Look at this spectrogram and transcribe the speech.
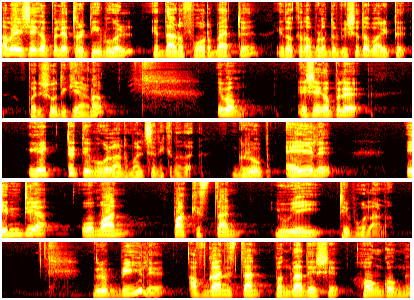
അപ്പോൾ ഏഷ്യ കപ്പിൽ എത്ര ടീമുകൾ എന്താണ് ഫോർമാറ്റ് ഇതൊക്കെ നമ്മളൊന്ന് വിശദമായിട്ട് പരിശോധിക്കുകയാണ്. ഇപ്പം ഏഷ്യ കപ്പിൽ എട്ട് ടീമുകളാണ് മത്സരിക്കുന്നത്. ഗ്രൂപ്പ് എയിൽ India Oman Pakistan U A E ടീമുകളാണ്. ഗ്രൂപ്പ് ബിയിൽ അഫ്ഗാനിസ്ഥാൻ ബംഗ്ലാദേശ് ഹോങ്കോങ്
